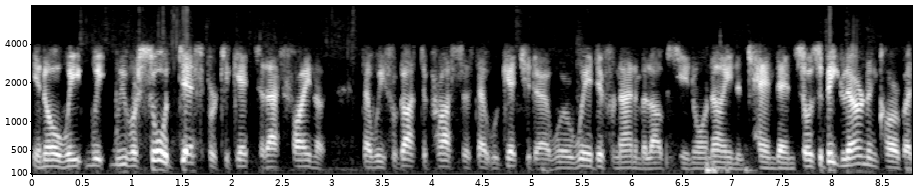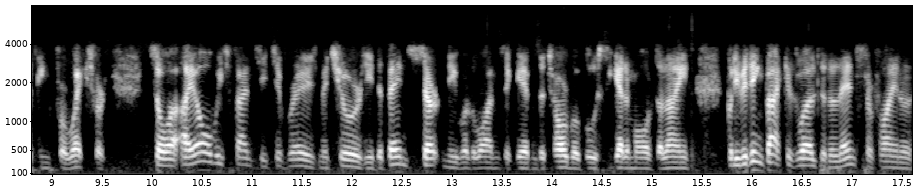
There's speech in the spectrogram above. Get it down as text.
You know, we, we, we were so desperate to get to that final that we forgot the process that would get you there. We're a way different animal, obviously, in 09 and 10 then. So it's a big learning curve, I think, for Wexford. So I always fancied Tipperary's maturity. The bench certainly were the ones that gave him the turbo boost to get him over the line. But if you think back as well to the Leinster final,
